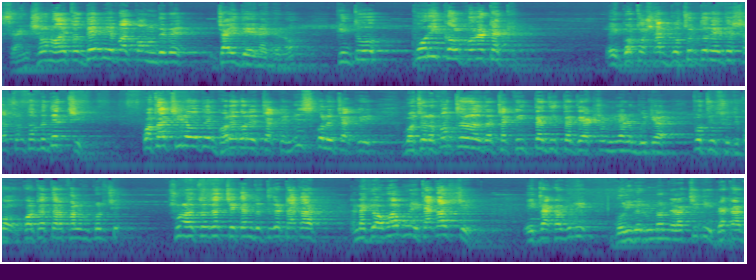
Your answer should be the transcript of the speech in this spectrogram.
স্যাংশন হয়তো দেবে বা কম দেবে, যাই দেয় না কেন, কিন্তু পরিকল্পনাটা কি? এই গত সাত বছর ধরে এদের শাসন তো আমরা দেখছি। কথা ছিল ওদের ঘরে ঘরে চাকরি মিস করে চাকরি, বছরে পঞ্চাশ হাজার চাকরি, ইত্যাদি ইত্যাদি, একশো নিরানব্বইটা প্রতিশ্রুতি। কটা তারা পালন করছে? শোনা তো যাচ্ছে কেন্দ্র থেকে টাকার নাকি অভাব নেই, টাকা আসছে। এই টাকাগুলি গরিবের উন্নয়নে লাগছে কি? বেকার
